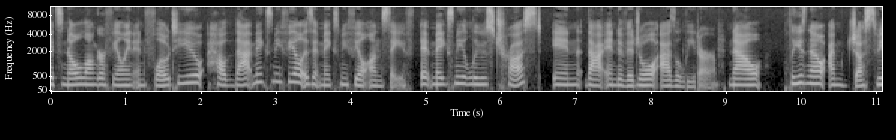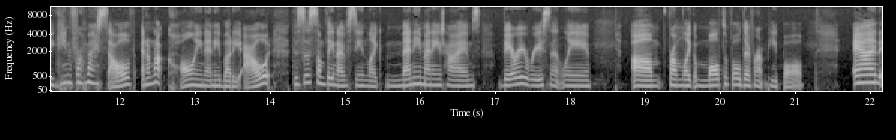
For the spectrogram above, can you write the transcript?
it's no longer feeling in flow to you, how that makes me feel is it makes me feel unsafe. It makes me lose trust in that individual as a leader. Now, please know I'm just speaking for myself and I'm not calling anybody out. This is something I've seen like many, many times very recently um, from like multiple different people. And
